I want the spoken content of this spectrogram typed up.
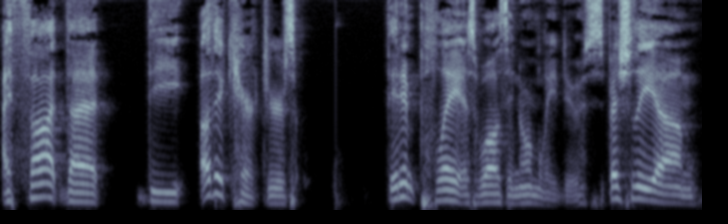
I thought that the other characters they didn't play as well as they normally do, especially um,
